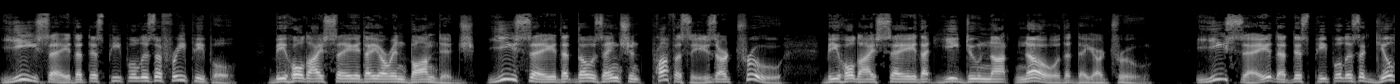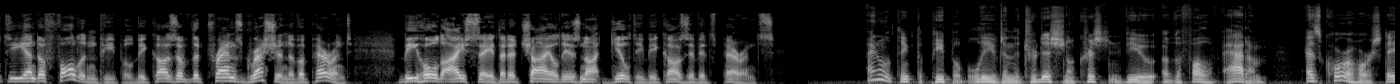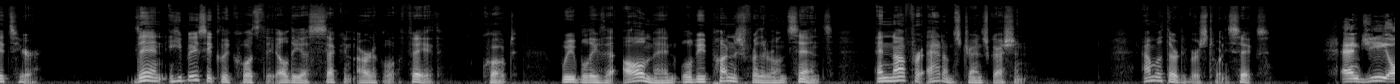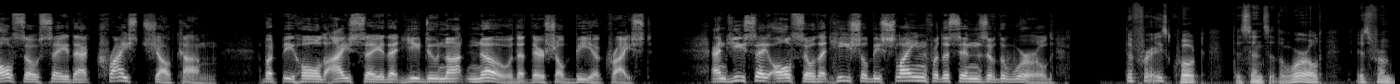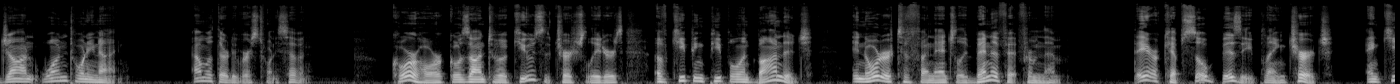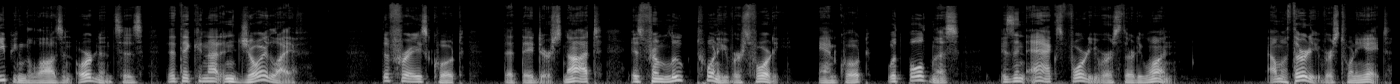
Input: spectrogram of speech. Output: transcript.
Ye say that this people is a free people. Behold, I say they are in bondage. Ye say that those ancient prophecies are true. Behold, I say that ye do not know that they are true. Ye say that this people is a guilty and a fallen people because of the transgression of a parent. Behold, I say that a child is not guilty because of its parents. I don't think the people believed in the traditional Christian view of the fall of Adam, as Korihor states here. Then he basically quotes the LDS Second Article of Faith quote, We believe that all men will be punished for their own sins, and not for Adam's transgression. Alma 30, verse 26. And ye also say that Christ shall come. But behold, I say that ye do not know that there shall be a Christ. And ye say also that he shall be slain for the sins of the world. The phrase, quote, the sense of the world, is from John 1.29, Alma 30, verse 27. Korihor goes on to accuse the church leaders of keeping people in bondage in order to financially benefit from them. They are kept so busy playing church and keeping the laws and ordinances that they cannot enjoy life. The phrase, quote, that they durst not is from Luke 20, verse 40, and, quote, with boldness is in Acts 40, verse 31. Alma 30, verse 28.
